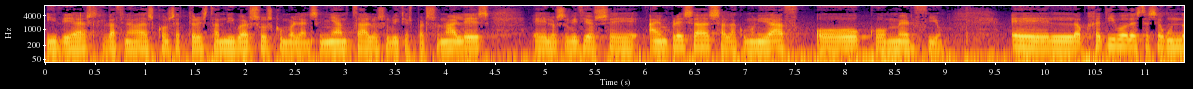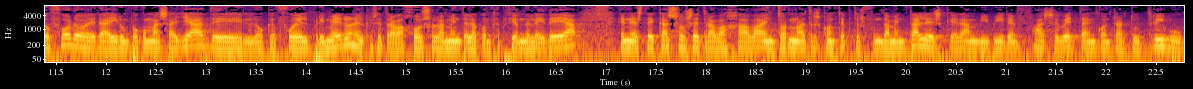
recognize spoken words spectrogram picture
ideas relacionadas con sectores tan diversos como la enseñanza, los servicios personales, los servicios a empresas a la comunidad o comercio. El objetivo de este segundo foro era ir un poco más allá de lo que fue el primero, en el que se trabajó solamente la concepción de la idea. En este caso se trabajaba en torno a tres conceptos fundamentales, que eran vivir en fase beta, encontrar tu tribu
